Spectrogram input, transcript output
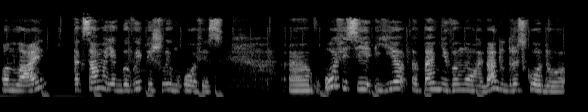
онлайн, так само, якби ви пішли в офіс. В офісі є певні вимоги да, до дрес-коду.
